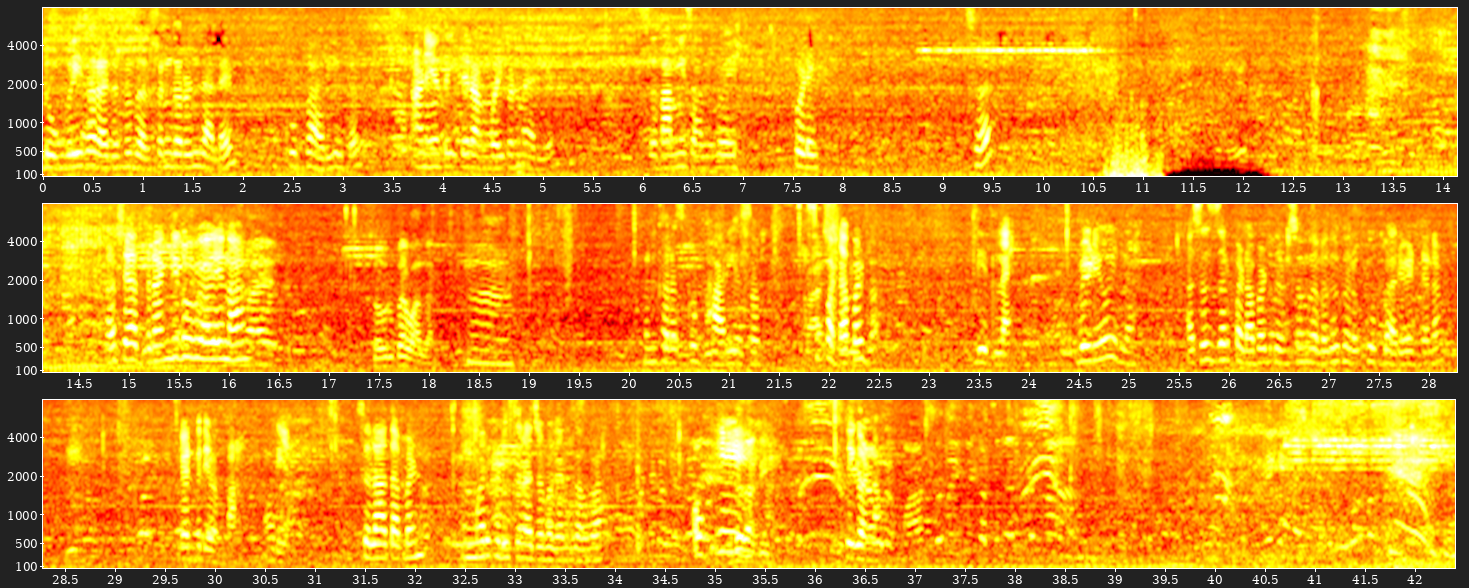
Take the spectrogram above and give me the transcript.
डोंगरीचा राजाचं दर्शन करून झालं आहे खूप भारी होतं. आणि आता इथे रांगोळी पण भारी आहे. तर आम्ही चाललो आहे पुढे. सर असे अतरांगी डोंगाळे ना. सौ रुपये वाला. पण खरंच खूप भारी असं. असं पटापट घेतलाय. व्हिडिओ घेतलाय. असंच जर पटापट दर्शन झालं तर खरं खूप भारी वाटतं ना. गणपती बाप्पा मोरया. चला आता आपण उमरखडीचा राजा बघायला जाऊया. ओके ते करणार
